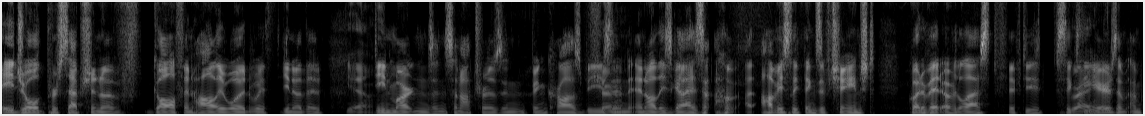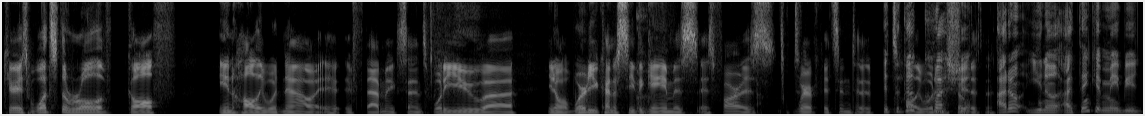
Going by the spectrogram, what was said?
age old perception of golf in Hollywood with you know the Yeah. Dean Martins and Sinatras and Bing Crosby's Sure. and, and all these guys. Obviously, things have changed quite a bit over the last 50, 60 Right. years. I'm, I'm curious, what's the role of golf in Hollywood now, i- if that makes sense? What do you, uh, you know, where do you kind of see the game as as far as where it fits into It's a good Hollywood and show question. business? I don't, you know, I think it may be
